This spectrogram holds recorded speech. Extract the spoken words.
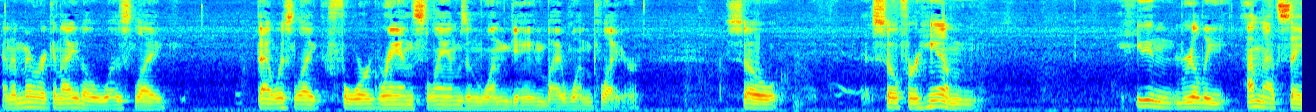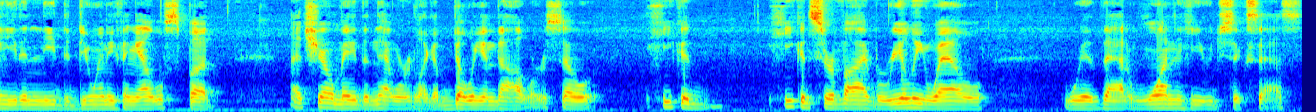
And American Idol was like, that was like four grand slams in one game by one player. So, so for him, he didn't really. I'm not saying he didn't need to do anything else, but that show made the network like a billion dollars. So he could he could survive really well with that one huge success.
